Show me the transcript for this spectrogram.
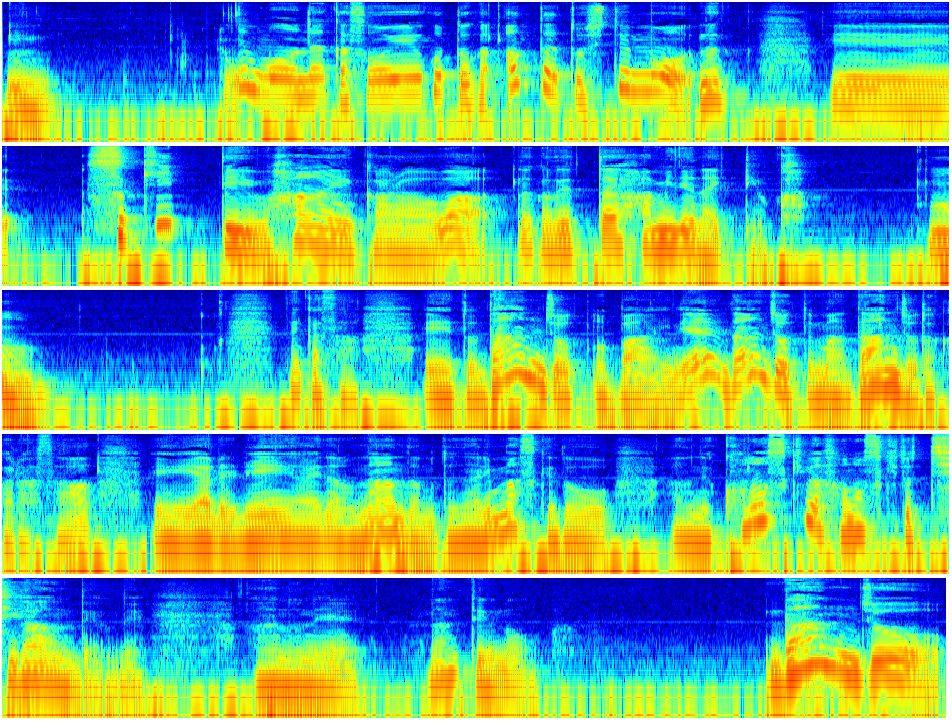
うん、でもなんかそういうことがあったとしてもな、えー好きっていう範囲からはなんか絶対はみ出ないっていうか。うん、なんかさ、えー、と男女の場合ね男女ってまあ男女だからさ、えーやれ恋愛だのなんだのってなりますけどあの、ね、この好きはその好きと違うんだよね。あのねなんていうの？男女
